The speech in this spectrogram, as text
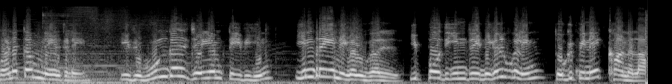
வணக்கம் நேர்களே. இது உங்கள் ஜெயம் டிவியின் இன்றைய நிகழ்வுகள். இப்போது இன்றைய நிகழ்வுகளின் தொகுப்பினை காணலாம்.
